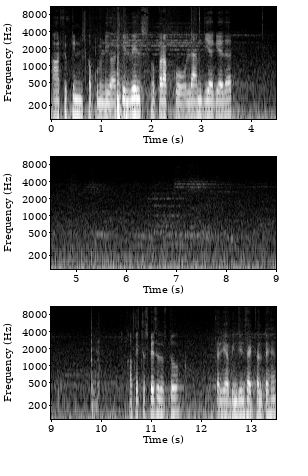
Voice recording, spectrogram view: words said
R fifteen inch का आपको मिलेगा। स्टील व्हील्स ऊपर आपको लैम्प दिया गया इधर। काफ़ी अच्छा स्पेस है दोस्तों। चलिए अब इंजन साइड चलते हैं।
